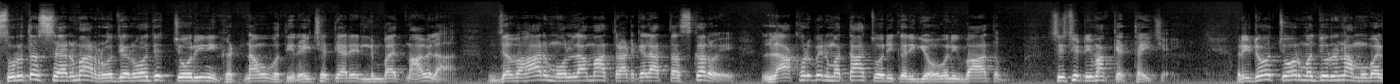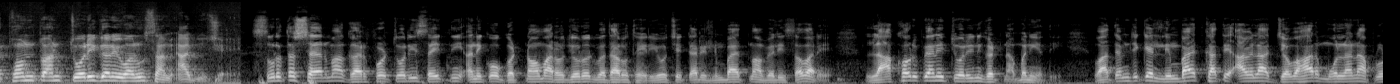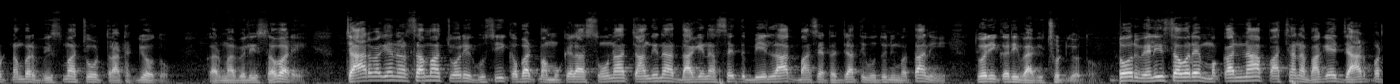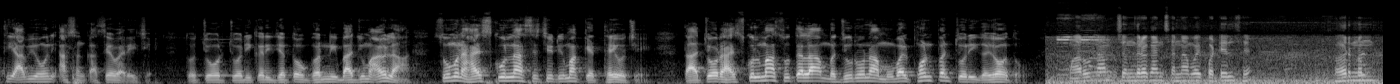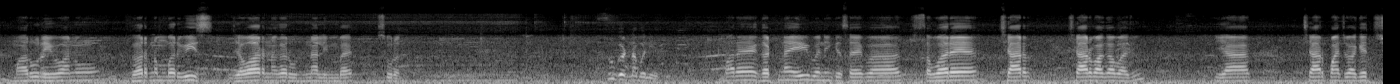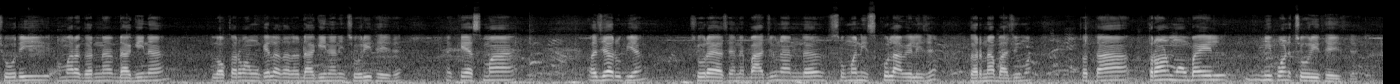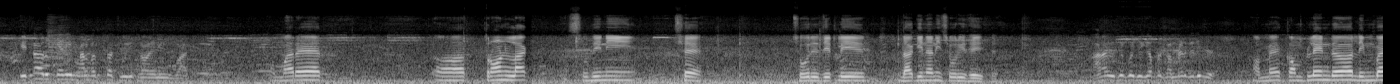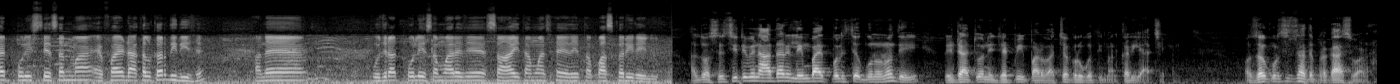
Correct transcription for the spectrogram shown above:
સુરત શહેરમાં રોજે રોજ ચોરીની ઘટનાઓ વધી રહી છે ત્યારે લિંબાયતમાં આવેલા જવાહર મોલ્લામાં ત્રાટકેલા તસ્કરોએ લાખો રૂપિયાની મતા ચોરી કરી ગયો હોવાની વાત સીસીટીવીમાં કેદ થઈ છે. રીઢો ચોર મજૂરોના મોબાઈલ ફોન પણ ચોરી કરી હોવાનું સામે આવ્યું છે. સુરત શહેરમાં ઘરફોડ ચોરી સહિતની અનેકો ઘટનાઓમાં રોજેરોજ વધારો થઈ રહ્યો છે ત્યારે લિંબાયતમાં વહેલી સવારે લાખો રૂપિયાની ચોરીની ઘટના બની હતી. વાત એમ છે કે લિંબાયત ખાતે આવેલા જવાહર મોલ્લાના પ્લોટ નંબર વીસમાં ચોર ત્રાટક્યો હતો. ઘરમાં વહેલી સવારે ચાર વાગ્યા નરસામાં ચોરી ઘૂસી કબાટમાં મૂકેલા સોના, ચાંદીના દાગીના સહિત બે લાખ બાસઠ હજારથી વધુની મતાની ચોરી કરી ભાગી છૂટ્યો હતો. ચોર વહેલી સવારે મકાનના પાછાના ભાગે ઝાડ પરથી આવ્યો હોવાની આશંકા સેવાઈ રહી છે. તો ચોર ચોરી કરી જતો ઘરની બાજુમાં આવેલા સુમન હાઈસ્કૂલના સીસીટીવીમાં કેદ થયો છે. તો આ ચોર હાઈસ્કૂલમાં સૂતેલા મજૂરોના મોબાઈલ ફોન પણ ચોરી ગયો હતો. મારું નામ ચંદ્રકાંત છન્નાભાઈ પટેલ છે. ઘર નંબ મારું રહેવાનું ઘર નંબર વીસ, જવાહરનગર ઉડના લિંબાયત, સુરત. શું ઘટના બની હતી? મારે ઘટના એવી બની કે સાહેબ સવારે ચાર ચાર વાગ્યા બાજુ યા ચાર પાંચ વાગે ચોરી અમારા ઘરના દાગીના લોકરમાં મૂકેલા હતા દાગીનાની ચોરી થઈ છે. કેશમાં હજાર રૂપિયા ચોરાયા છે અને બાજુના અંદર સુમનની સ્કૂલ આવેલી છે ઘરના બાજુમાં. તો ત્યાં ત્રણ મોબાઈલની પણ ચોરી થઈ છે. કેટલા રૂપિયાની માલમત્તા ચોરી થવાની વાત? અમારે ત્રણ લાખ સુધીની છે. ચોરી જેટલી દાગીનાની ચોરી થઈ છે. આના વિશે કોઈ જગ્યા પર કમ્પ્લેન્ટ કરી છે? અમે કમ્પ્લેન્ટ લિંબાયત પોલીસ સ્ટેશનમાં એફઆઈઆર દાખલ કરી દીધી છે અને ગુજરાત પોલીસ અમારે જે સહાયતામાં છે એ તપાસ કરી રહેલી છે. હાલ તો સીસીટીવીના આધારે લિંબાયત પોલીસે ગુનો નોંધી રીઢા ચોરની ઝડપી પાડવા ચક્રો ગતિમાન કર્યા છે. અઝર કુર્સી સાથે પ્રકાશવાળા.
